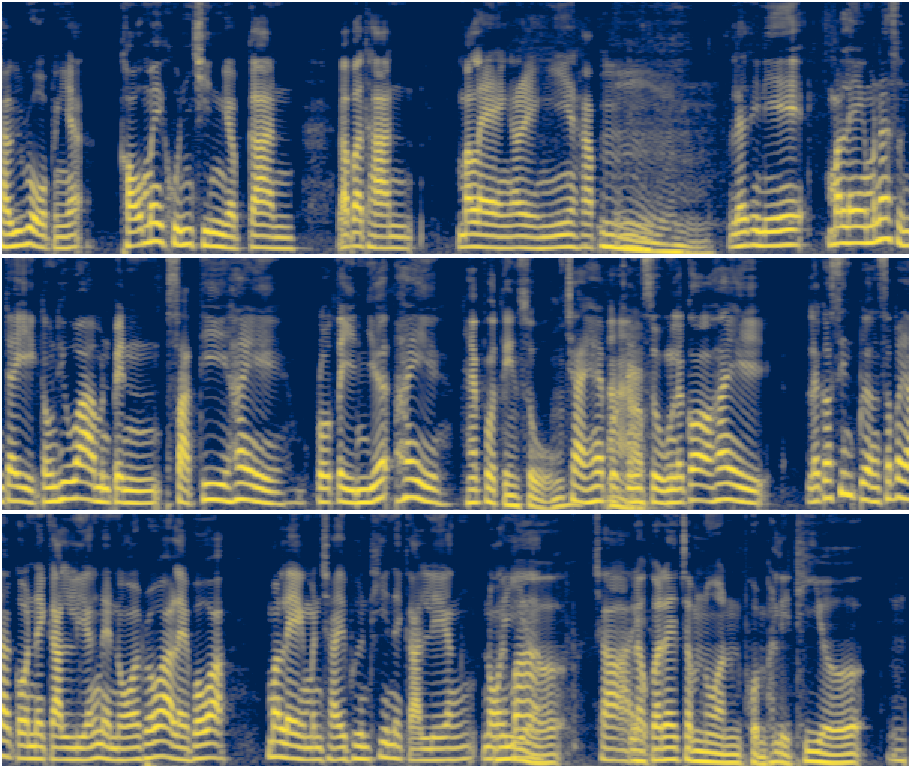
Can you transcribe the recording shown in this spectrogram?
ชาวยุโรปอย่างเงี้ยเขาไม่คุ้นชินกับการรับประทานแมลงอะไรอย่างนี้นะครับอืมและทีนี้แมลงมันน่าสนใจอีกตรงที่ว่ามันเป็นสัตว์ที่ให้โปรตีนเยอะให้ให้โปรตีนสูง ใช่ให้โปรตีนอ่าสูง แล้วก็ให้ แล้วก็สิ้นเปลืองทรัพยากรในการเลี้ยงเนี่ยน้อยเพราะว่าอะไรเพราะว่าแมลงมันใช้พื้นที่ในการเลี้ยงน้อยมากไเยอะใช่เราก็ได้จำนวนผลผลิตที่เยอะอื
